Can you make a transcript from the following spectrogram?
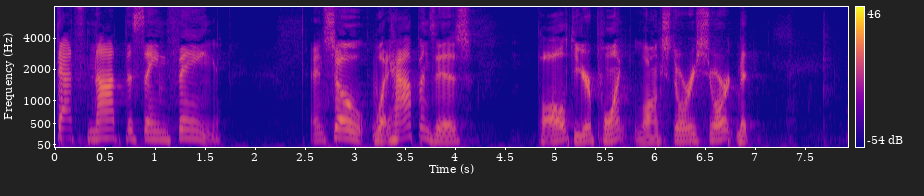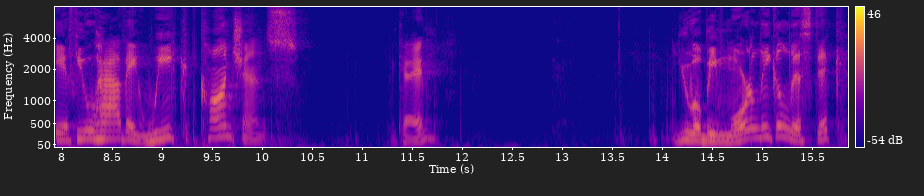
That's not the same thing. And so what happens is, Paul, to your point, long story short, but if you have a weak conscience, okay, you will be more legalistic,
